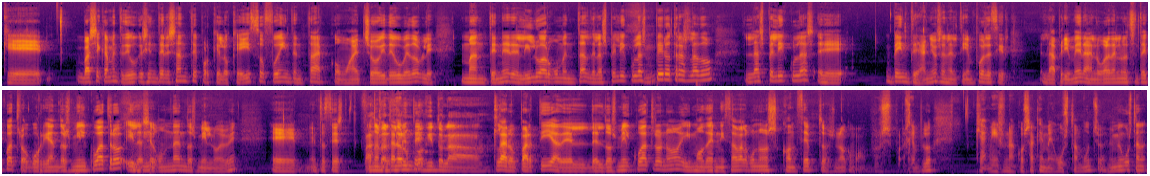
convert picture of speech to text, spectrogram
que básicamente digo que es interesante porque lo que hizo fue intentar, como ha hecho IDW, mantener el hilo argumental de las películas, pero trasladó las películas eh, 20 años en el tiempo, es decir, la primera en lugar del 84 ocurría en 2004 y la segunda en 2009. Eh, entonces, actualizar un fundamentalmente, poquito la. claro, partía del, del 2004, ¿no? Y modernizaba algunos conceptos, ¿no? Como, pues, por ejemplo, que a mí es una cosa que me gusta mucho. A mí me gustan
